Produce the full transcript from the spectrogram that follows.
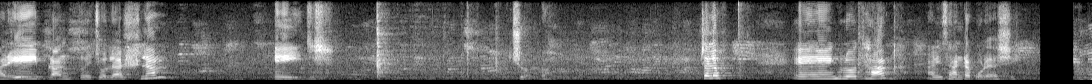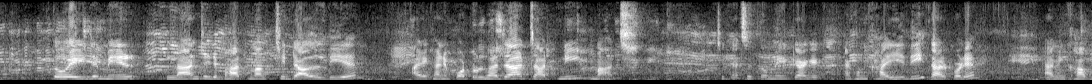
আর এই প্রান্তে চলে আসলাম। এই যে, চলো। চলো, এগুলো থাক, আমি স্নানটা করে আসি। তো এই যে মেয়ের লাঞ্চ এই যে ভাত মাখছি ডাল দিয়ে। আর এখানে পটল ভাজা, চাটনি, মাছ। ঠিক আছে, তো মেয়েকে আগে এখন খাইয়ে দিই, তারপরে আমি খাব।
